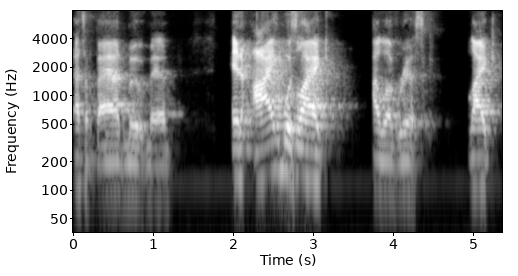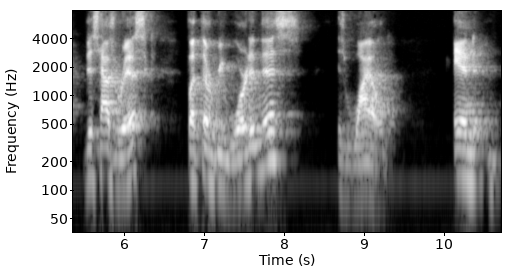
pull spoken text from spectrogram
That's a bad move, man. And I was like, I love risk. Like this has risk, but the reward in this is wild. And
